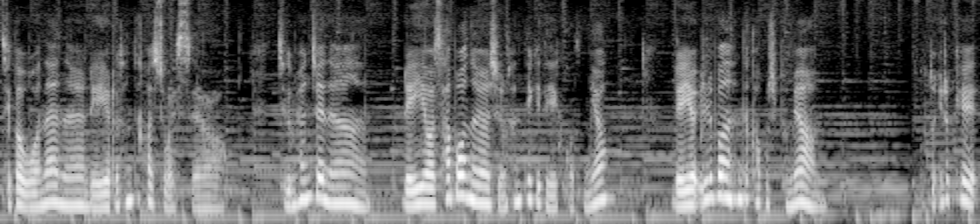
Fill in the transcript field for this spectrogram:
제가 원하는 레이어를 선택할 수가 있어요. 지금 현재는 레이어 4번을 지금 선택이 되어 있거든요. 레이어 1번을 선택하고 싶으면 보통 이렇게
